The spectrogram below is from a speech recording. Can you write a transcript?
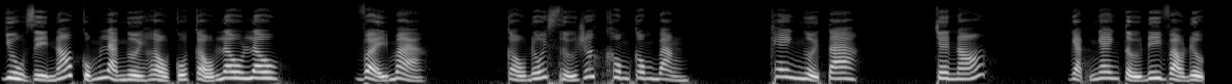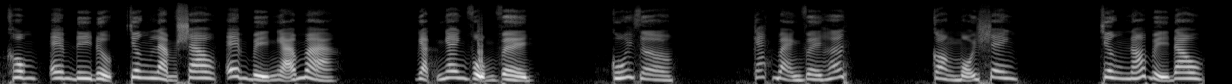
dù gì nó cũng là người hầu của cậu lâu lâu. Vậy mà, cậu đối xử rất không công bằng. Khen người ta, chê nó gạch ngang tự đi vào được không? Em đi được, chân làm sao? Em bị ngã mà. Gạch ngang vụng về. Cuối giờ, các bạn về hết. Còn mỗi sen, chân nó bị đau.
